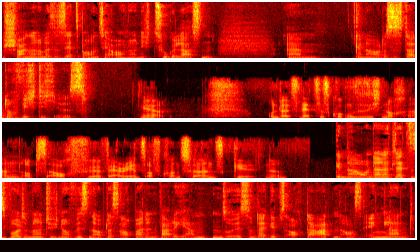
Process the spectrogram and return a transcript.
Schwangeren, das ist jetzt bei uns ja auch noch nicht zugelassen. Ähm, genau, dass es da doch wichtig ist. Ja. Und als letztes gucken Sie sich noch an, ob es auch für Variants of Concerns gilt, ne? Genau, und dann als letztes wollte man natürlich noch wissen, ob das auch bei den Varianten so ist. Und da gibt es auch Daten aus England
